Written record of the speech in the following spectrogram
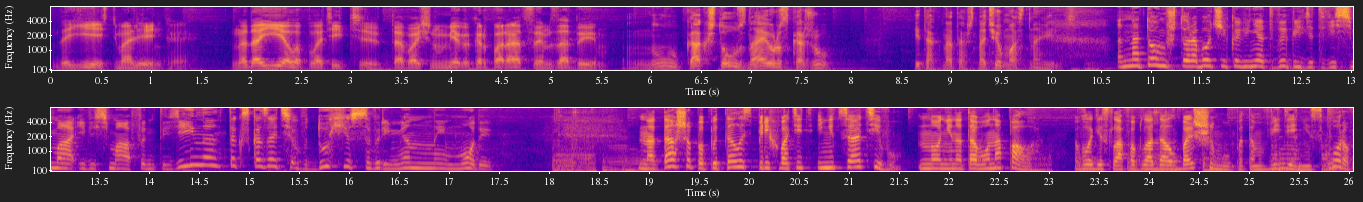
Да есть маленькая. Надоело платить э, табачным мегакорпорациям за дым. Ну, как что узнаю, расскажу. Итак, Наташ, на чем мы остановились? На том, что рабочий кабинет выглядит весьма и весьма фэнтезийно, так сказать, в духе современной моды. Наташа попыталась перехватить инициативу, но не на того напала. Владислав обладал большим опытом в ведении споров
